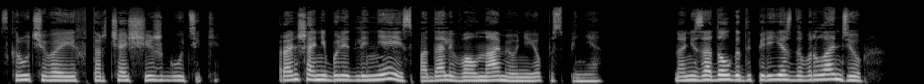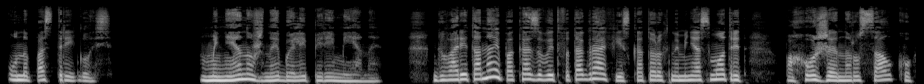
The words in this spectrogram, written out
скручивая их в торчащие жгутики. Раньше они были длиннее и спадали волнами у нее по спине. Но незадолго до переезда в Ирландию Уна постриглась. «Мне нужны были перемены», — говорит она и показывает фотографии, из которых на меня смотрит похожая на русалку,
